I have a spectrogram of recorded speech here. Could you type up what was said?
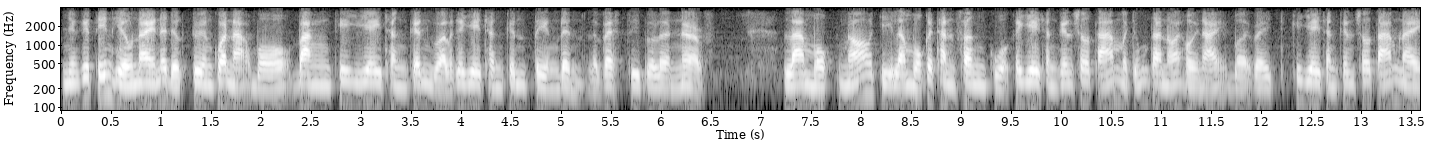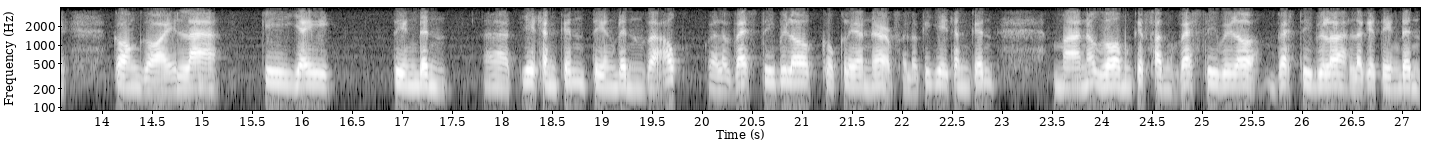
Những cái tín hiệu này nó được truyền qua não bộ bằng cái dây thần kinh gọi là cái dây thần kinh tiền đình là vestibular nerve. Là một nó chỉ là một cái thành phần của cái dây thần kinh số 8 mà chúng ta nói hồi nãy. Bởi vì cái dây thần kinh số 8 này còn gọi là cái dây tiền đình à, dây thần kinh tiền đình và ốc gọi là vestibular cochlear nerve là cái dây thần kinh mà nó gồm cái phần vestibular. Vestibular là cái tiền đình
